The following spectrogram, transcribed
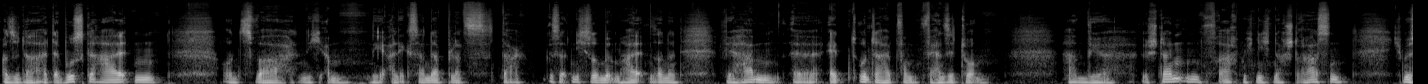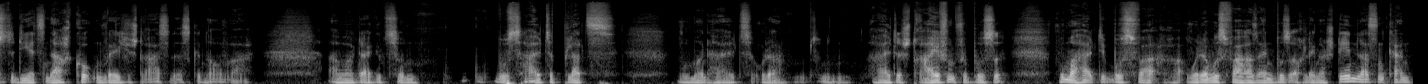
Also da hat der Bus gehalten und zwar nicht am nee, Alexanderplatz, da das nicht so mit dem Halten, sondern wir haben äh, unterhalb vom Fernsehturm haben wir gestanden. Frag mich nicht nach Straßen. Ich müsste die jetzt nachgucken, welche Straße das genau war. Aber da gibt es so einen Bushalteplatz, wo man halt, oder so einen Haltestreifen für Busse, wo man halt die Busfahrer, wo der Busfahrer seinen Bus auch länger stehen lassen kann,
